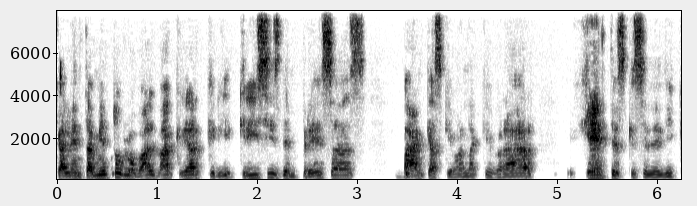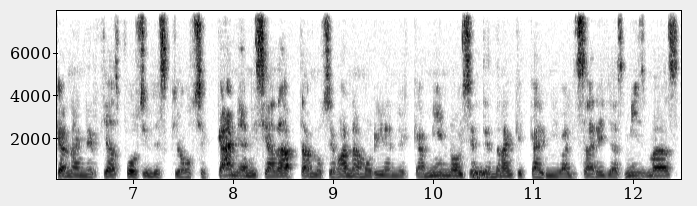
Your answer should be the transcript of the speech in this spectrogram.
calentamiento global va a crear cri- crisis de empresas, bancas que van a quebrar, gentes que se dedican a energías fósiles que o se cambian y se adaptan o se van a morir en el camino y se tendrán que canibalizar ellas mismas,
